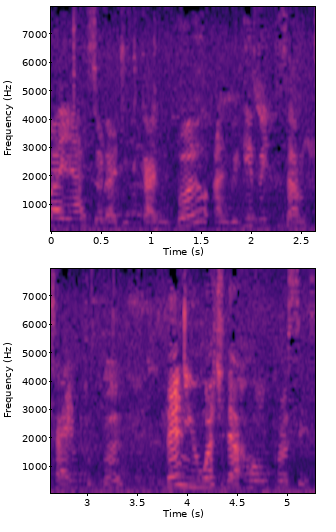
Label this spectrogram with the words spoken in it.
fire so that it can boil and we give it some time to boil. Then you watch the whole process.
